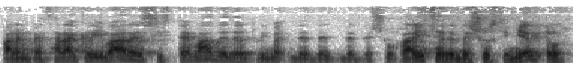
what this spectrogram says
para empezar a cribar el sistema desde sus raíces, desde sus cimientos.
